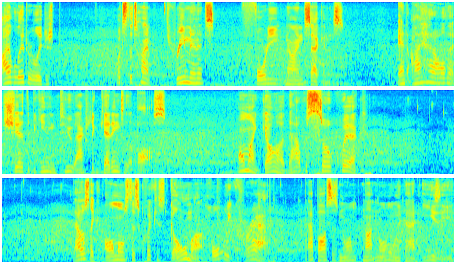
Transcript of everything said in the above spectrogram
I literally just What's the time? 3 minutes, 49 seconds. And I had all that shit at the beginning too, actually getting to the boss. Oh my god, that was so quick. That was like almost as quick as Gohma. Holy crap. That boss is norm not normally that easy.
